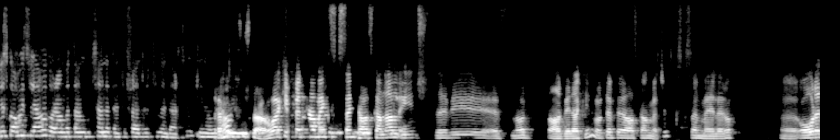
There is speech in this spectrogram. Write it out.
մյուս կողմից լավը որ անվտանգությանը տենց ուշադրություն է դարձնում կինոլոգիայի։ Հա, ուղղակի պետք է մենք սկսենք հասկանալ ինչ դեպի այս նոր տարբերակին, որտեղ դե հասկանում ես, չէ՞, սկսեն մեյլերով օրը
